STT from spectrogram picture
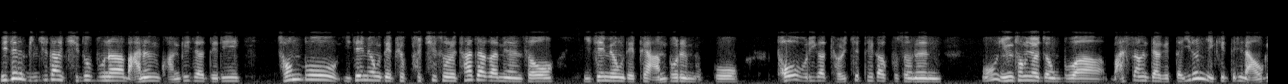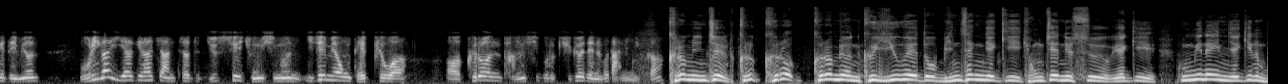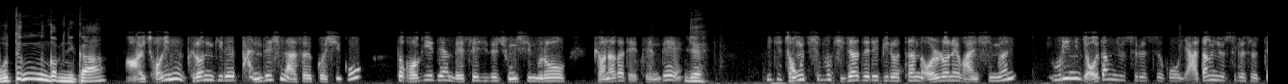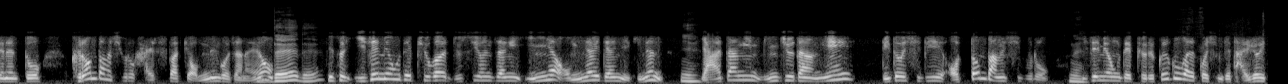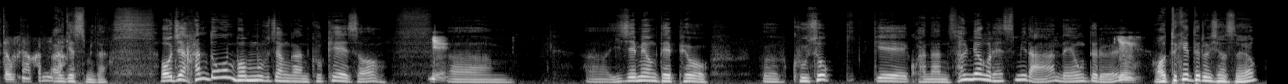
이제는 민주당 지도부나 많은 관계자들이 전부 이재명 대표 구치소를 찾아가면서 이재명 대표의 안부를 묻고 더 우리가 결집해 갖고서는 어, 윤석열 정부와 맞상대하겠다 이런 얘기들이 나오게 되면 우리가 이야기를 하지 않더라도 뉴스의 중심은 이재명 대표와 어, 그런 방식으로 규결되는 것 아닙니까? 그럼 이제 그, 그, 그러면 그 이후에도 민생 얘기, 경제 뉴스 얘기, 국민의힘 얘기는 못 듣는 겁니까? 아, 저희는 그런 길에 반드시 나설 것이고 또 거기에 대한 메시지들 중심으로 변화가 될 텐데 예, 이제 정치부 기자들을 비롯한 언론의 관심은 우리는 여당 뉴스를 쓰고 야당 뉴스를 쓸 때는 또 그런 방식으로 갈 수밖에 없는 거잖아요. 네, 네, 그래서 이재명 대표가 뉴스 현장에 있냐 없냐에 대한 얘기는 예. 야당인 민주당의 리더십이 어떤 방식으로 네. 이재명 대표를 끌고 갈 것인지에 달려 있다고 생각합니다. 알겠습니다. 어제 한동훈 법무부 장관 국회에서 예. 음, 어, 이재명 대표 어, 구속에 관한 설명을 했습니다. 내용들을 예. 어떻게 들으셨어요?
